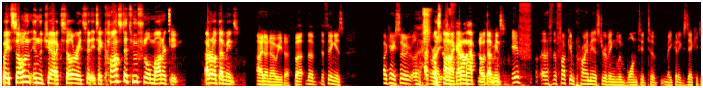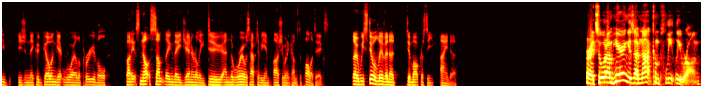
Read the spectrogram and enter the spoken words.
Wait, someone in the chat, Accelerate said it's a constitutional monarchy. I don't know what that means. I don't know either. But the the thing is, okay, so uh, That's right, Sonic. I don't have to know what that means. if uh, the fucking prime minister of England wanted to make an executive decision, they could go and get royal approval. But it's not something they generally do, and the royals have to be impartial when it comes to politics. So we still live in a democracy, kinda. All right, so what I'm hearing is I'm not completely wrong.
